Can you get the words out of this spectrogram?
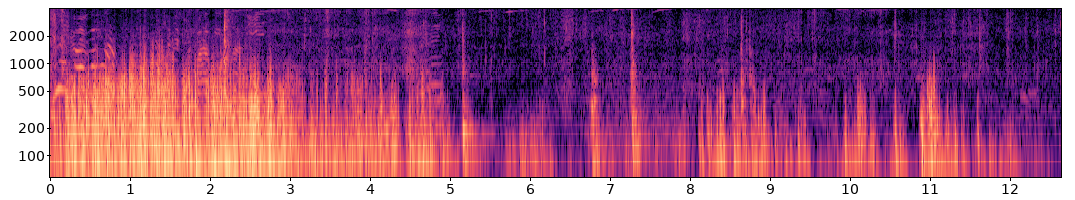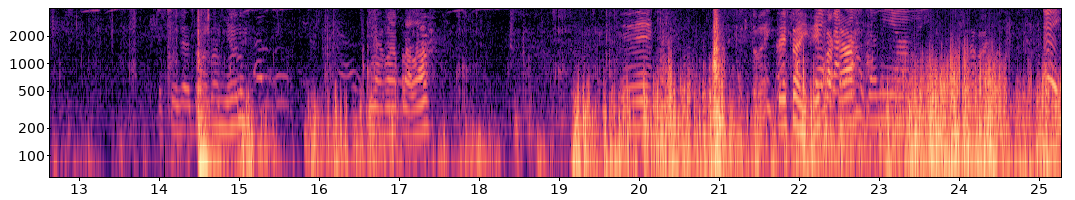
Deixa eu ali. Essa coisa é dona Damiana. Vou levar pra lá. Eita. Então é isso aí, vem pra cá. Ei,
